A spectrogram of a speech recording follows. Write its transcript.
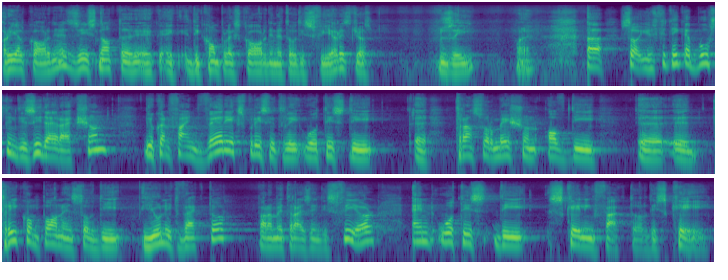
real coordinates, z is not the complex coordinate of the sphere, it's just z. Right? Uh, so if you take a boost in the z direction, you can find very explicitly what is the uh, transformation of the uh, uh, three components of the unit vector parameterizing the sphere and what is the scaling factor, this k.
